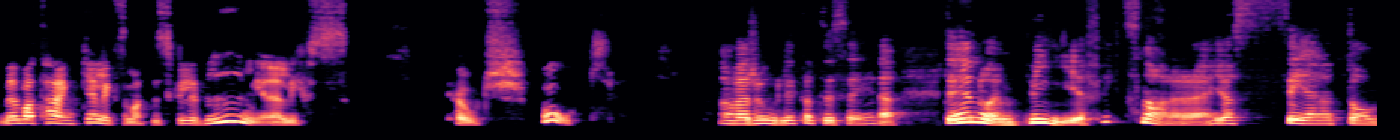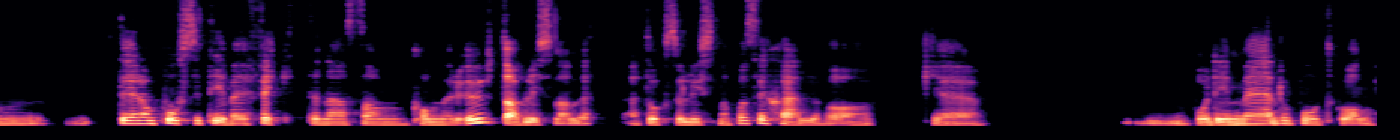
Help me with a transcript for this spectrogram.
Men var tanken liksom att det skulle bli mer en livscoachbok? Ja, vad roligt att du säger det. Det är nog en bieffekt snarare. Jag ser att de, det är de positiva effekterna som kommer ut av lyssnandet. Att också lyssna på sig själv och eh, både i med och motgång.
